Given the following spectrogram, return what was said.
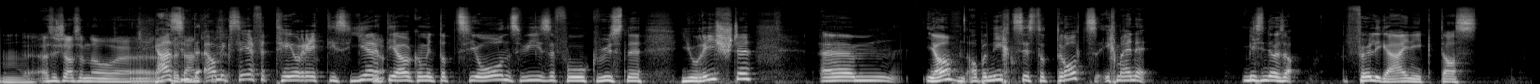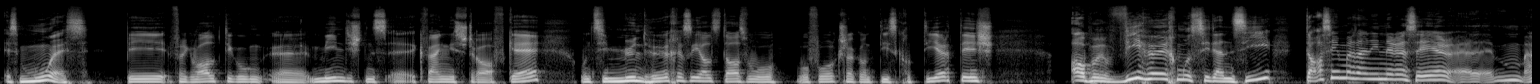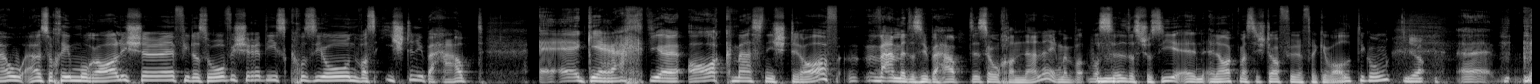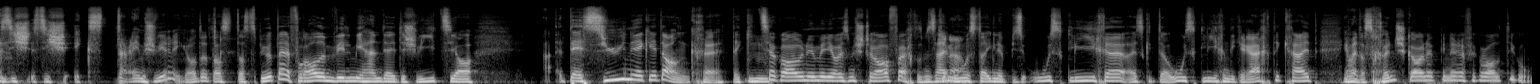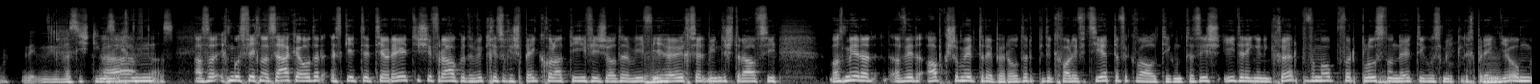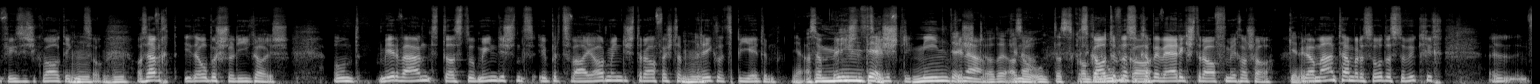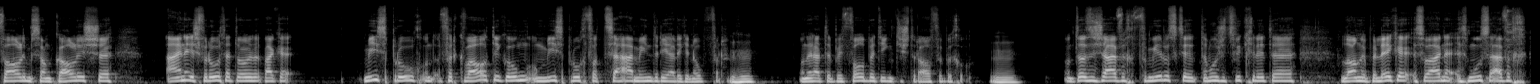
Mhm. Es ist also noch. Äh, ja, es sind auch sehr vertheoretisierte ja. Argumentationsweisen von gewissen Juristen. Ähm, ja, aber nichtsdestotrotz, ich meine, wir sind also völlig einig, dass es muss bei Vergewaltigung äh, mindestens äh, Gefängnisstrafe geben und sie müssen höher sein als das, was wo, wo vorgeschlagen und diskutiert ist. Aber wie hoch muss sie denn sein, da sind wir dann in einer sehr, äh, auch, auch so ein moralischeren, philosophischeren Diskussion. Was ist denn überhaupt eine gerechte, angemessene Strafe, wenn man das überhaupt so kann nennen Ich meine, was mhm. soll das schon sein? Eine, eine angemessene Strafe für eine Vergewaltigung? Ja. Äh, es, ist, es ist extrem schwierig, oder? Das, das zu beurteilen. Vor allem, weil wir haben ja in der Schweiz ja der Sühne-Gedanke, den gibt es mhm. ja gar nicht mehr in unserem Strafrecht. Dass man sagt, genau. man muss da irgendetwas ausgleichen, es gibt da ausgleichende Gerechtigkeit. Ich meine, das könntest du gar nicht bei einer Vergewaltigung. Was ist deine ähm, Sicht auf ähm, das? Also ich muss vielleicht noch sagen, oder, es gibt eine theoretische Frage, oder wirklich so spekulativ ist, oder wie viel mhm. hoch soll die Mindeststrafe sein. Was mir da wird abgestimmt wird darüber, oder? Bei der qualifizierten Vergewaltigung, und das ist Eindringen in den Körper vom Opfer plus noch Nötigungsmittel. Ich bringe mhm. die um, physische Gewalt und so. Mhm. Was einfach in der obersten Liga ist. Und wir wollen, dass du mindestens über zwei Jahre Mindeststrafe hast, dann mhm. regelt es bei jedem. Ja, also mindest, mindest genau, oder? Also, genau. und das es geht darum, dass du keine Bewährungsstrafe mehr hast. Genau. Im Moment haben wir es so, dass du wirklich, äh, vor allem im St. Gallischen, einer ist verurteilt worden wegen Missbrauch und Vergewaltigung und Missbrauch von zehn minderjährigen Opfern. Mhm. Und er hat eine vollbedingte Strafe bekommen. Mhm. Und das ist einfach, von mir aus gesehen, da musst du jetzt wirklich nicht äh, lange überlegen. So eine, es muss einfach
